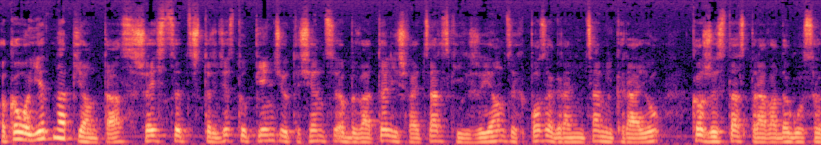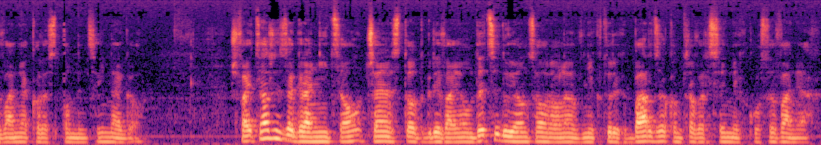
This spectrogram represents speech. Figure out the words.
Około 1 piąta z 645 tysięcy obywateli szwajcarskich żyjących poza granicami kraju korzysta z prawa do głosowania korespondencyjnego. Szwajcarzy za granicą często odgrywają decydującą rolę w niektórych bardzo kontrowersyjnych głosowaniach.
